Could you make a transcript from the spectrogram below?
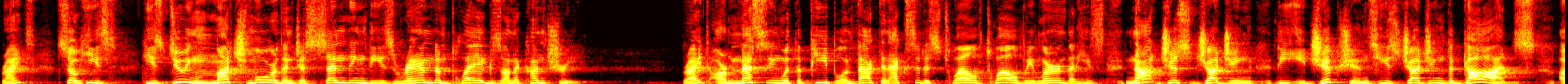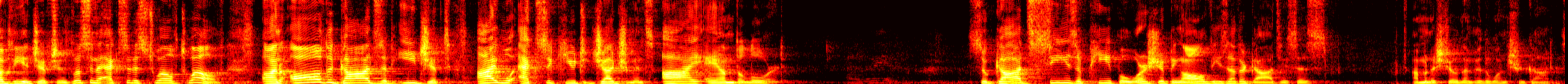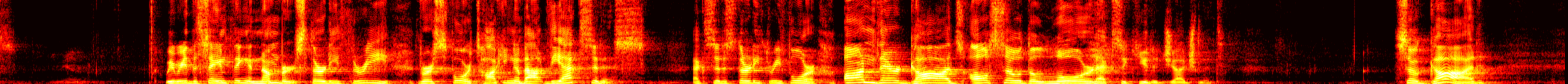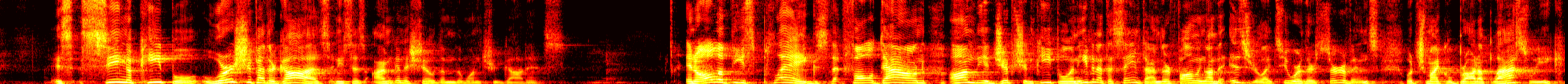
Right? So he's, he's doing much more than just sending these random plagues on a country right, are messing with the people. In fact, in Exodus 12 12, we learn that he's not just judging the Egyptians, he's judging the gods of the Egyptians. Listen to Exodus 12 12. On all the gods of Egypt, I will execute judgments. I am the Lord. So God sees a people worshiping all these other gods. He says, I'm going to show them who the one true God is. We read the same thing in Numbers 33, verse 4, talking about the Exodus. Exodus 33, 4. On their gods also the Lord executed judgment. So God is seeing a people worship other gods, and he says, I'm going to show them the one true God is. And all of these plagues that fall down on the Egyptian people, and even at the same time, they're falling on the Israelites who are their servants, which Michael brought up last week.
